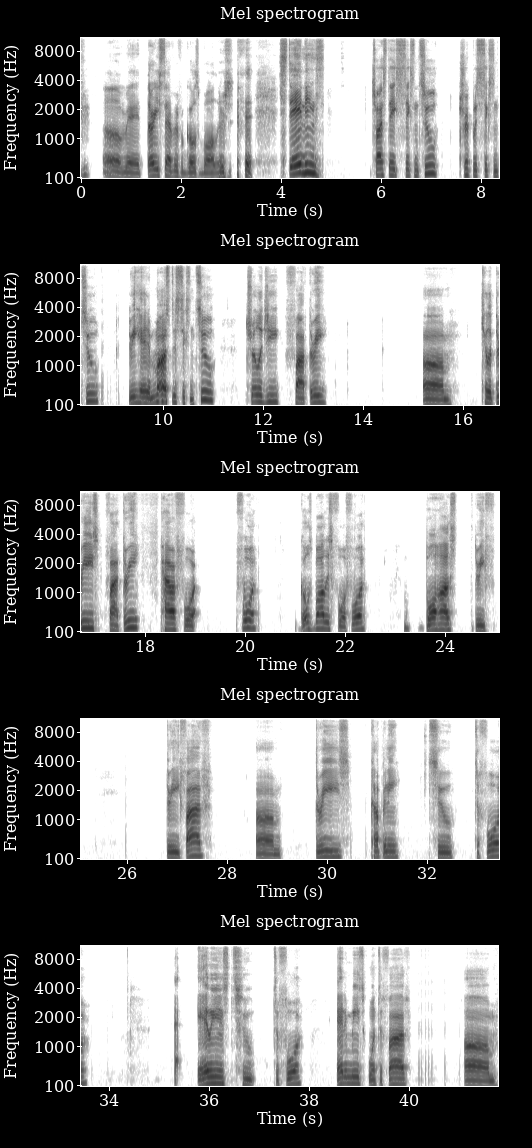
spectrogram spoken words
oh man, 37 for Ghost Ballers. Standings Tri State 6 and 2, Triplets 6 and 2, Three Headed Monsters 6 and 2, Trilogy 5 3, um, Killer Threes, 5 3. Power 4 4. Ghost Ballers, 4 4. Ball Hogs, 3 3 5. Um, Threes Company, 2 to 4. Aliens, 2 to 4. Enemies, 1 to 5. Um,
